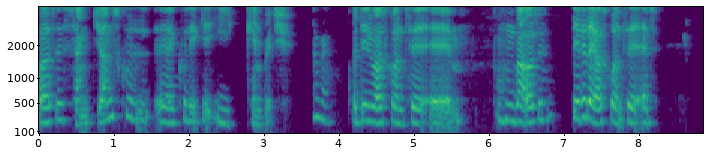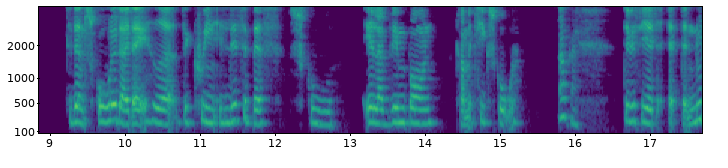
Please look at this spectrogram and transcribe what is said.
også St. John's øh, kollegie i Cambridge. Okay. Og det var også grund til, øh, hun var også, dette lagde også grund til, at til den skole, der i dag hedder The Queen Elizabeth School, eller Wimborne Grammatikskole. Okay. Det vil sige, at, at den nu,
